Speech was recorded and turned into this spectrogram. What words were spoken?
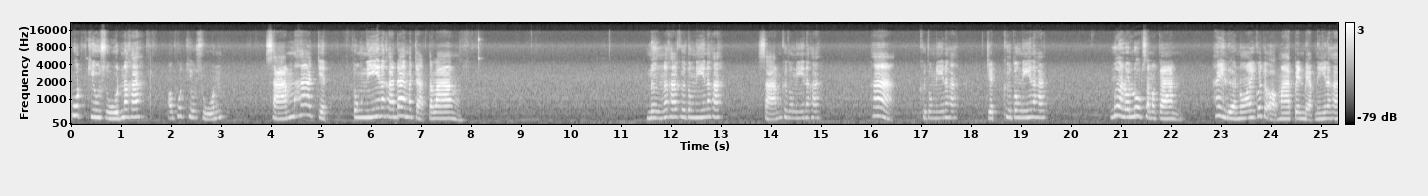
พุท Q0 นะคะ เอาพุท Q0 สามห้าเจ็ดตรงนี้นะคะได้มาจากตารางหนึ่งนะคะคือตรงนี้นะคะสามคือตรงนี้นะคะห้าคือตรงนี้นะคะเจ็ดคือตรงนี้นะคะ เมื่อลดรูปสมการให้เหลือน้อยก็จะออกมาเป็นแบบนี้นะคะ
